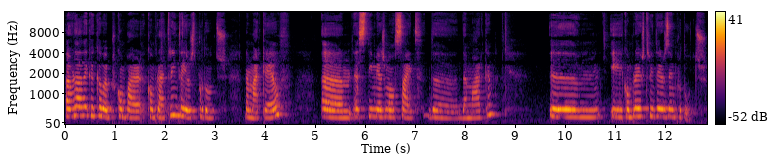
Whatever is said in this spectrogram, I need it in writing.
A verdade é que acabei por comprar, comprar 30 euros de produtos na marca Elf, um, acedi mesmo ao site de, da marca um, e comprei os 30 euros em produtos.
